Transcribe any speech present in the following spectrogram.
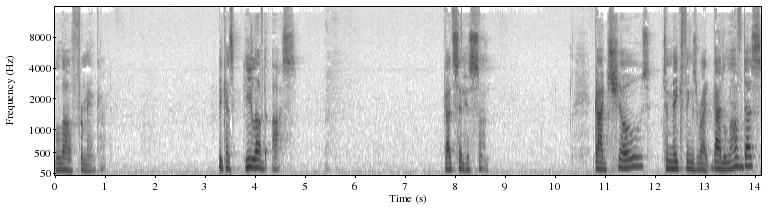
love for mankind, because he loved us, God sent his son God chose to make things right. God loved us,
